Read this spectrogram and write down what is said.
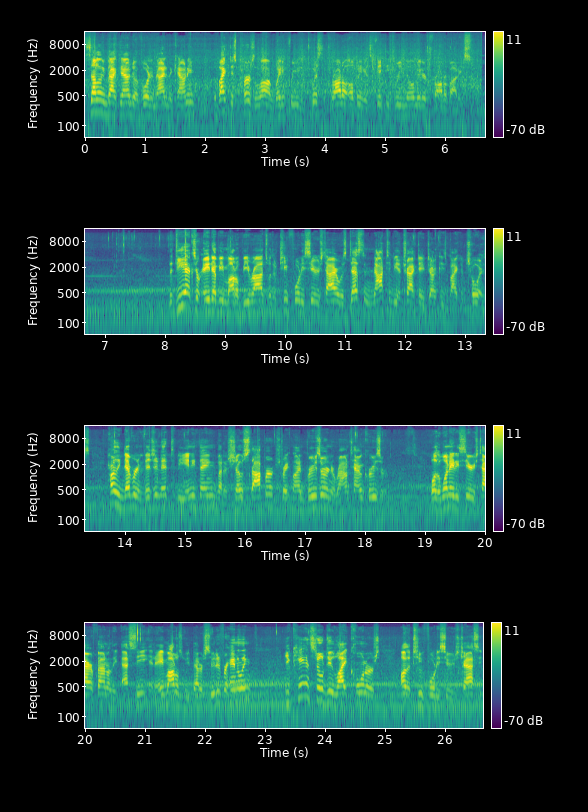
Settling back down to avoid a night in the county, the bike just purrs along, waiting for you to twist the throttle, opening its 53 millimeter throttle bodies. The DX or AW model V-Rods with a 240 series tire was destined not to be a track day junkie's bike of choice. Harley never envisioned it to be anything but a showstopper, straight line bruiser, and a round town cruiser. While the 180 series tire found on the SC and A models will be better suited for handling, you can still do light corners on the 240 series chassis.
